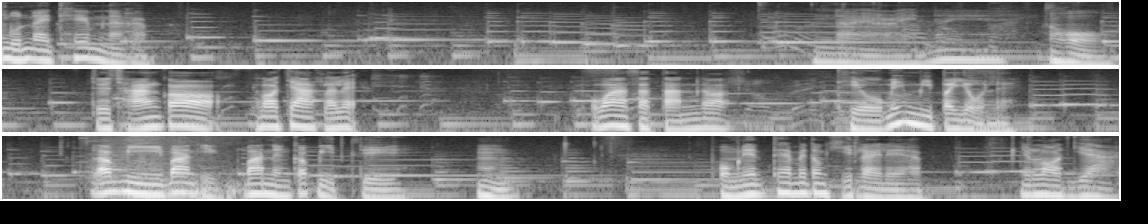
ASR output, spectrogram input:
ต้องลุ้นไอเทมนะครับ ได้อะไรแน่โอ้โห เจอช้างก็รอดยากแล้วแหละ เพราะว่าสตันก็เทลไม่มีประโยชน์เลย แล้วมีบ้านอีกบ้านหนึ่งก็ปิดดี อืม ผมเนี่ยแทบไม่ต้องคิดอะไรเลยครับนี่รอดยาก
